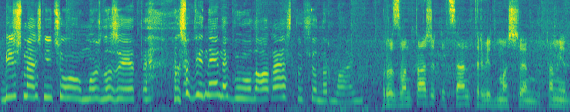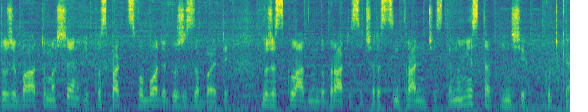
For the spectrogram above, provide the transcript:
Більш-менш нічого можна жити, щоб війни не було, а решту все нормально. розвантажити центр від машин, бо там є дуже багато машин і проспект Свободи дуже забитий. Дуже складно добратися через центральну частину міста в інші кутки.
